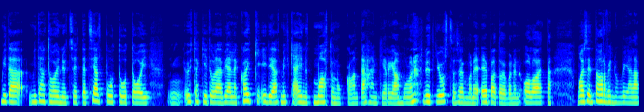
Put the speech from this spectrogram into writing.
mitä, mitä toi nyt sitten, että sieltä puuttuu toi, yhtäkkiä tulee vielä ne kaikki ideat, mitkä ei nyt mahtunutkaan tähän kirjaan. Mulla on nyt just se semmoinen epätoivoinen olo, että mä olisin tarvinnut vielä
